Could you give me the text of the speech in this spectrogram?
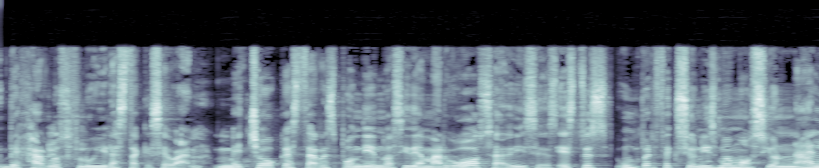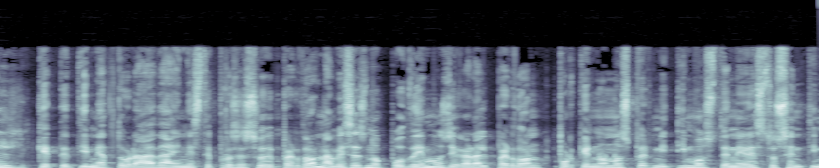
dejarlos fluir hasta que se van. Me choca estar respondiendo así de amargosa, dices. Esto es un perfeccionismo emocional que te tiene atorada en este proceso de perdón. A veces no podemos llegar al perdón porque no nos permitimos tener estos sentimientos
